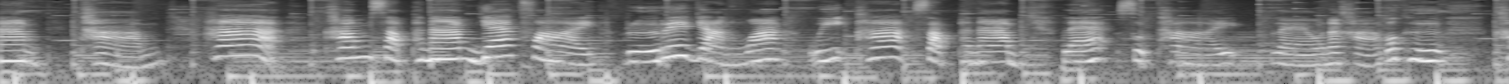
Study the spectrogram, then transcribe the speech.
นามถาม 5. คำสรรพนามแยกฝ่าย หรือเรียกอย่างหนึ่งว่า วิภาคสรรพนาม และสุดท้ายแล้วนะคะก็คือค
